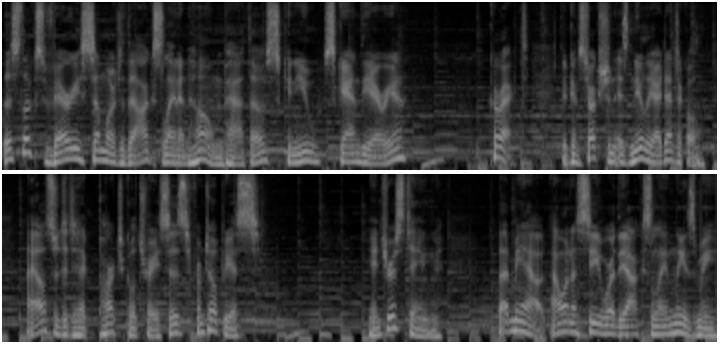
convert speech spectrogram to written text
This looks very similar to the Oxylane at home, Pathos. Can you scan the area? Correct. The construction is nearly identical. I also detect particle traces from Topius. Interesting. Let me out. I want to see where the Oxylane leads me.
